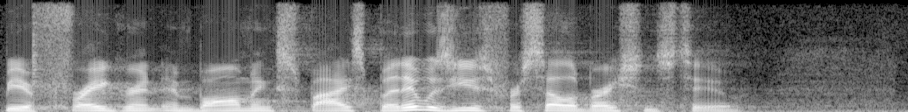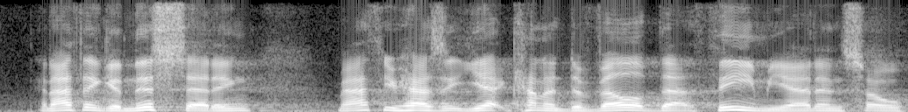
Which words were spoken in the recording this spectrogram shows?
be a fragrant embalming spice. But it was used for celebrations too. And I think in this setting, Matthew hasn't yet kind of developed that theme yet, and so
